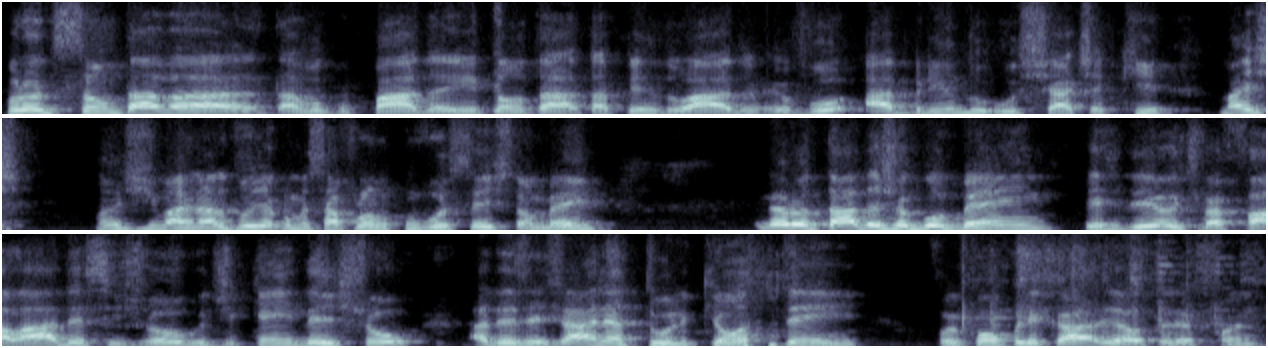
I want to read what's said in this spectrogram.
Produção tava, tava ocupada aí, então tá, tá perdoado. Eu vou abrindo o chat aqui, mas antes de mais nada, vou já começar falando com vocês também. Garotada jogou bem, perdeu. A gente vai falar desse jogo, de quem deixou a desejar, né, Túlio? Que ontem foi complicado e o telefone.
